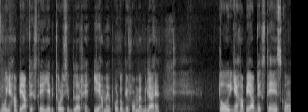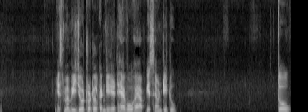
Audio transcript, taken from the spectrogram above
वो यहाँ पे आप देखते हैं, ये भी थोड़ी सी ब्लर है। ये हमें फ़ोटो के फॉर्म में मिला है। तो यहाँ पे आप देखते हैं इसको। इसमें भी जो टोटल कैंडिडेट है, वो है आपके सेवेंटी टू तो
